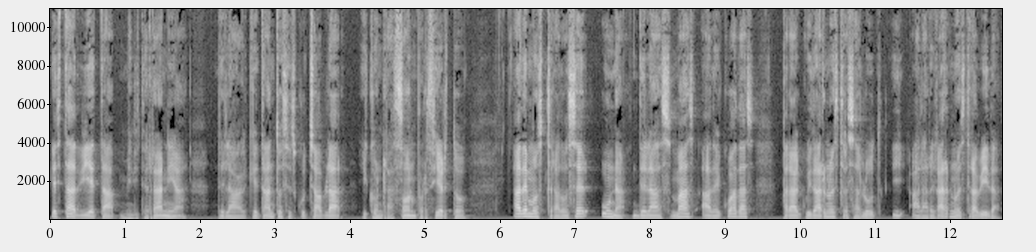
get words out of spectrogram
Esta dieta mediterránea, de la que tanto se escucha hablar, y con razón por cierto, ha demostrado ser una de las más adecuadas para cuidar nuestra salud y alargar nuestra vida,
